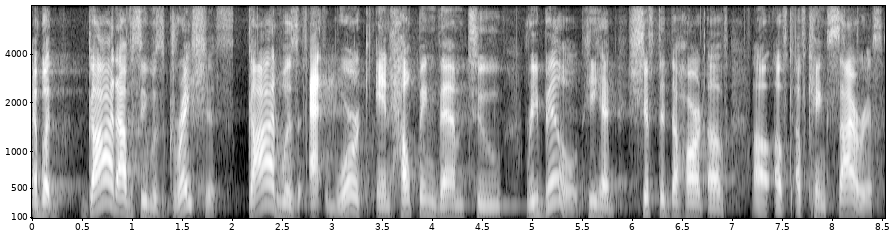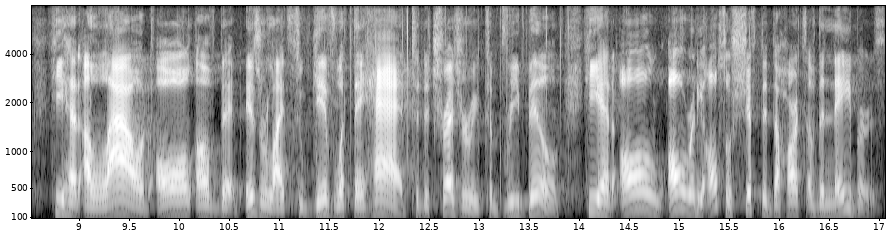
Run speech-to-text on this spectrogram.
And but God obviously was gracious. God was at work in helping them to rebuild. He had shifted the heart of, uh, of, of, King Cyrus. He had allowed all of the Israelites to give what they had to the treasury to rebuild. He had all, already also shifted the hearts of the neighbors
